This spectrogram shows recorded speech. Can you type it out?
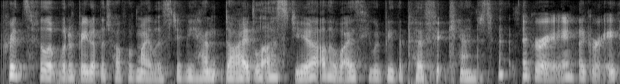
Prince Philip would have been at the top of my list if he hadn't died last year. Otherwise, he would be the perfect candidate. Agree. Agree.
